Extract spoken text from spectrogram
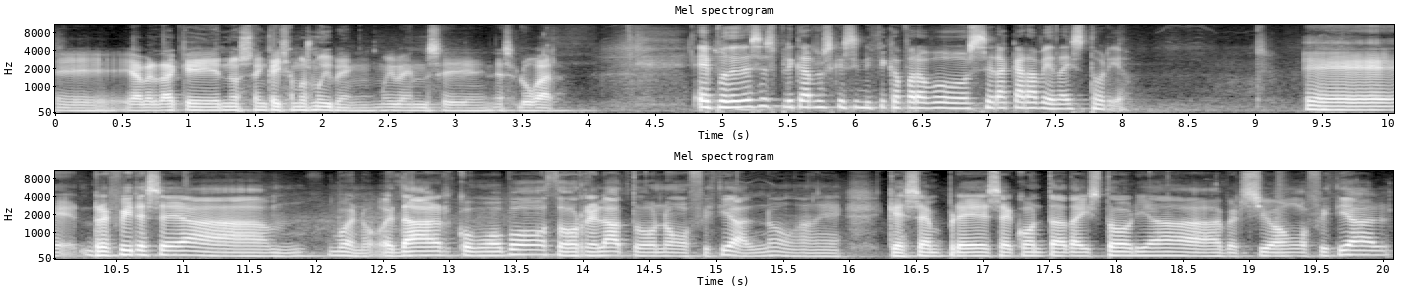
Eh, e a verdad que nos encaixamos moi ben, moi ben nese, nese lugar. E podedes explicarnos que significa para vos ser a cara B da historia? Eh, refírese a, bueno, eh, dar como voz o relato non oficial, non? Eh, que sempre se conta da historia a versión oficial,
